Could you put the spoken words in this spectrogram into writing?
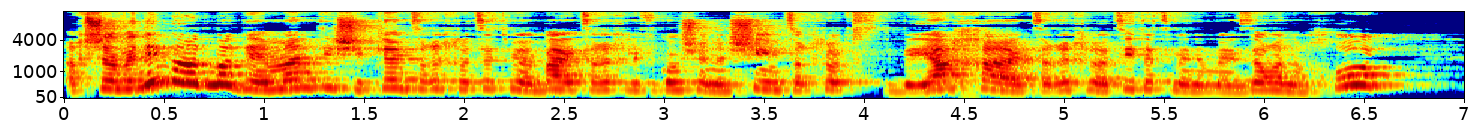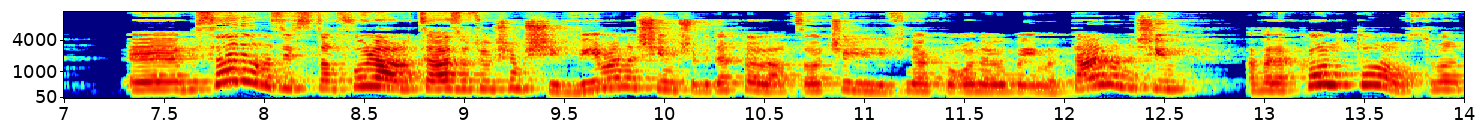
עכשיו אני מאוד מאוד האמנתי שכן צריך לצאת מהבית, צריך לפגוש אנשים, צריך להיות קצת ביחד, צריך להוציא את עצמנו מאזור הנוחות. אה, בסדר אז הצטרפו להרצאה הזאת, היו שם 70 אנשים שבדרך כלל ההרצאות שלי לפני הקורונה היו באים 200 אנשים אבל הכל טוב, זאת אומרת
